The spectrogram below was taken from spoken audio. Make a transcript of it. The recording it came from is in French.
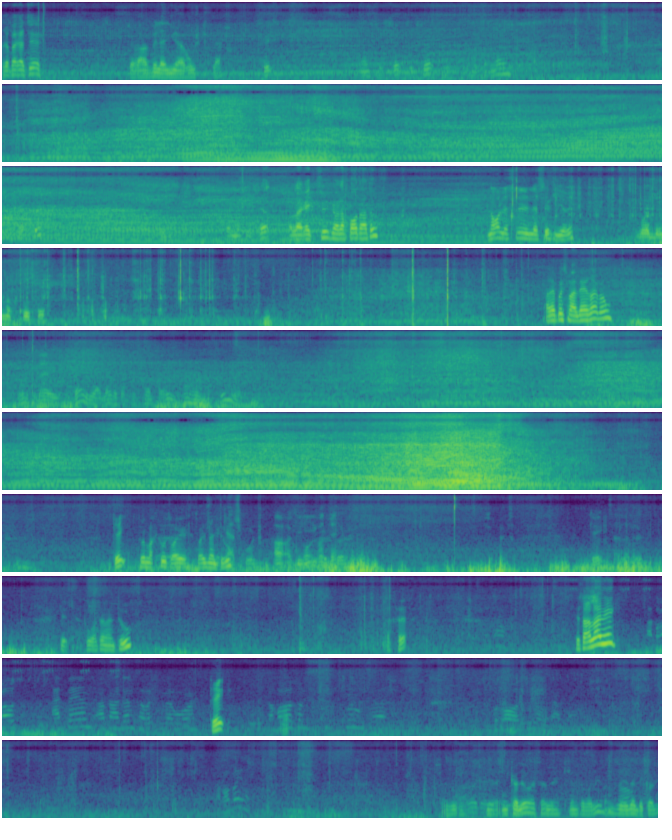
Les préparatifs. Je vais enlever la lumière rouge qui flash. C'est ça. C'est ça. On l'arrête dessus puis on la repart tantôt? Non, laisse-le laisse virer. Moi, de moi couper ça. On a pas se mal dans les airs, bon? Ok, toi Marco, tu vas aller, tu vas aller dans le trou. Ah, ok, Ouais, il va dedans. euh, Ok, ça va deux. Ok, toi va dans le trou. Parfait. C'est ça là, Nick? Ça brasse à peine, en tandem, ça va être numéro 1. Ok. Ça brasse un petit peu au sol. Brasser, on s'entend. Ça va bien, là? Chez eux, il y a Nicolas, celle qui vient de voler, va nous aider à décoller.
